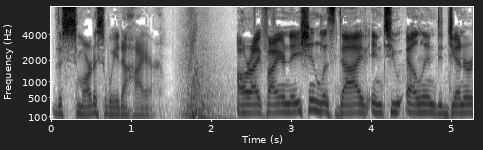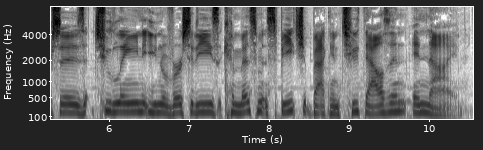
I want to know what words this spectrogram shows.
the smartest way to hire. All right, Fire Nation, let's dive into Ellen DeGeneres' Tulane University's commencement speech back in 2009.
